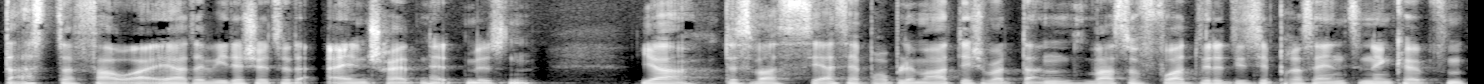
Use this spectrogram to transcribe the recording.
dass der VAR, der Wiederschiedsrichter, einschreiten hätte müssen. Ja, das war sehr, sehr problematisch, weil dann war sofort wieder diese Präsenz in den Köpfen,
